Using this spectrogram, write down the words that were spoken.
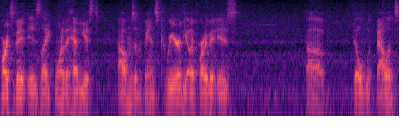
parts of it is like one of the heaviest albums of the band's career. The other part of it is uh, filled with ballads.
